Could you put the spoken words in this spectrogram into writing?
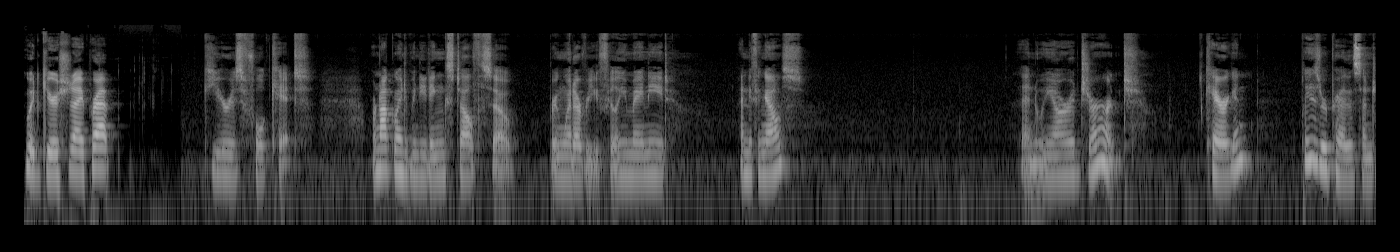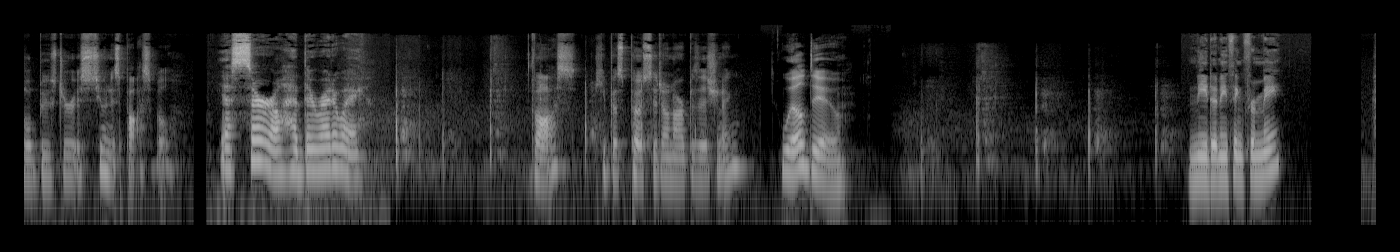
What gear should I prep? Gear is full kit. We're not going to be needing stealth, so bring whatever you feel you may need. Anything else? Then we are adjourned. Kerrigan, please repair the central booster as soon as possible. Yes, sir. I'll head there right away. Voss, keep us posted on our positioning. Will do. Need anything from me?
